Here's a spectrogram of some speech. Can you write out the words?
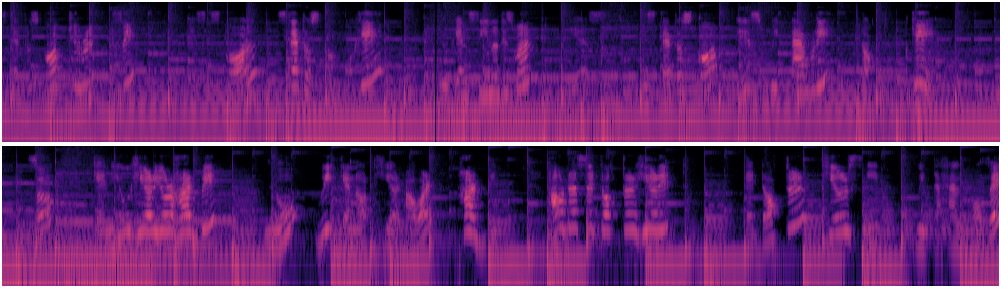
Stethoscope, children, see? This is called stethoscope, okay? You can see now this one? Yes, the stethoscope is with every doctor, okay? So, can you hear your heartbeat? No, we cannot hear our heartbeat. How does a doctor hear it? A doctor hears it with the help of a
